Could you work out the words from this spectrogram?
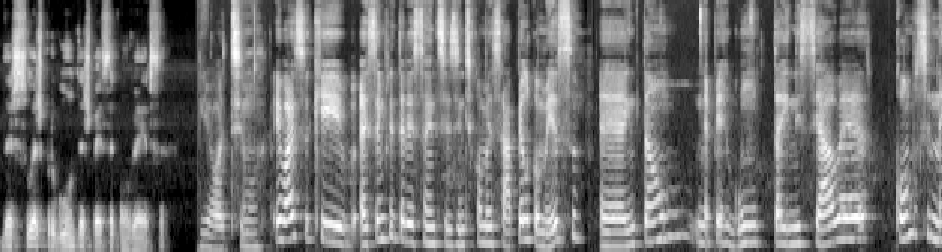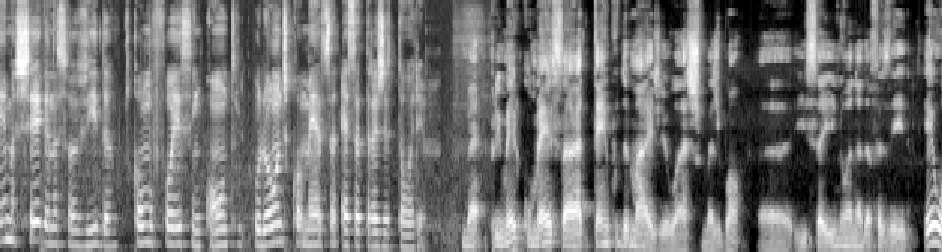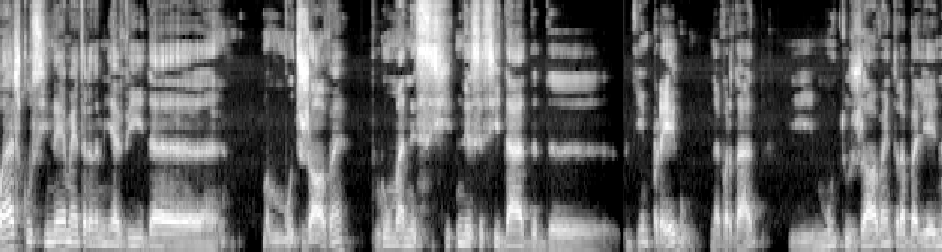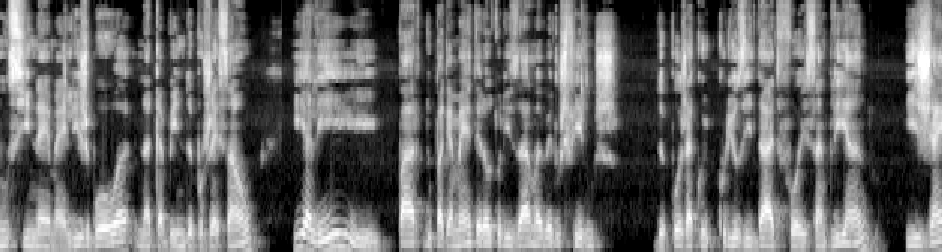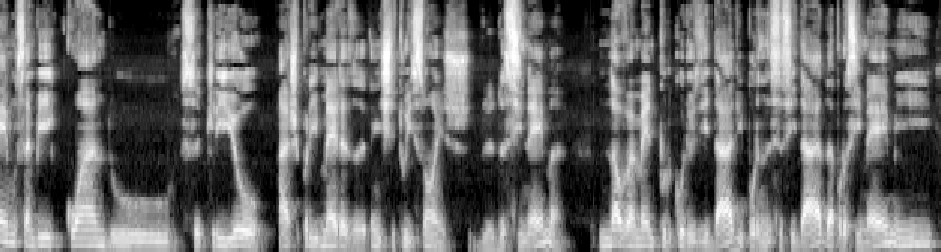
das suas perguntas para essa conversa. Que ótimo. Eu acho que é sempre interessante a gente começar pelo começo. É, então, minha pergunta inicial é como o cinema chega na sua vida? Como foi esse encontro? Por onde começa essa trajetória? Bem, primeiro começa há tempo demais, eu acho, mas bom, uh, isso aí não há nada a fazer. Eu acho que o cinema entra na minha vida muito jovem, por uma necessidade de, de emprego, na verdade, e muito jovem trabalhei num cinema em Lisboa, na cabine de projeção, e ali parte do pagamento era autorizar-me a ver os filmes. Depois a curiosidade foi se ampliando, e já em Moçambique, quando se criou as primeiras instituições de, de cinema, novamente por curiosidade e por necessidade, aproximei-me e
